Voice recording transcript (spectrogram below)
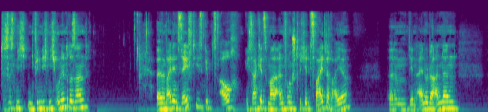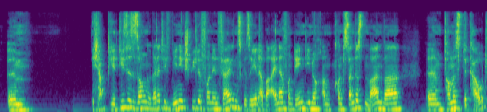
das ist nicht, finde ich, nicht uninteressant. Ähm, bei den Safeties gibt es auch, ich sage jetzt mal Anführungsstriche zweite Reihe, ähm, den ein oder anderen. Ähm, ich habe hier diese Saison relativ wenig Spiele von den Falcons gesehen, aber einer von denen, die noch am konstantesten waren, war ähm, Thomas DeCout.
